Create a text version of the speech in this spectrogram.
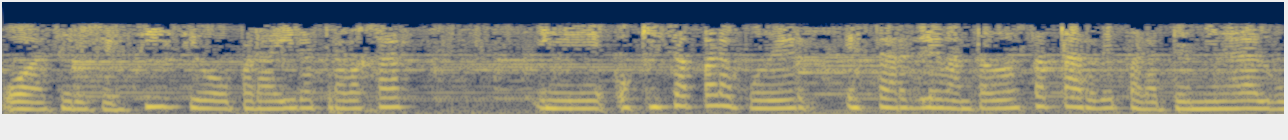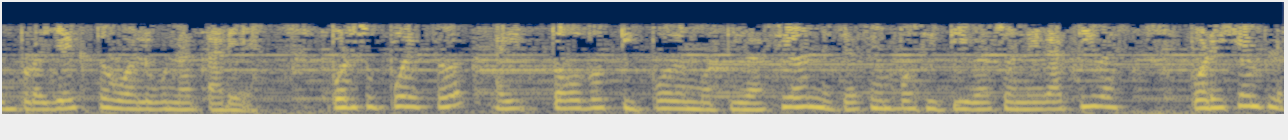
o hacer ejercicio o para ir a trabajar. Eh, o quizá para poder estar levantado hasta tarde para terminar algún proyecto o alguna tarea. Por supuesto, hay todo tipo de motivaciones, ya sean positivas o negativas. Por ejemplo,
